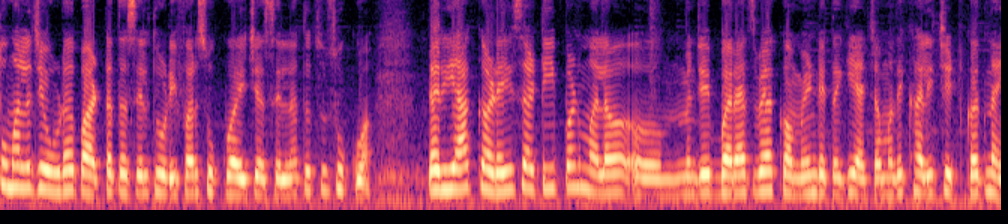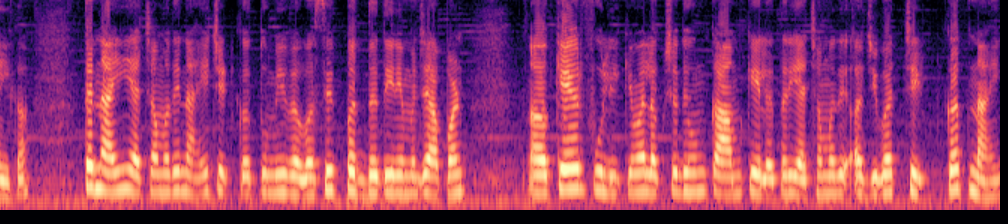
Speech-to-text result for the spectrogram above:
तुम्हाला जेवढं वाटत असेल थोडीफार सुकवायची असेल ना तर तू सुकवा. तर या कढईसाठी पण मला म्हणजे बऱ्याच वेळा कमेंट येतं की याच्यामध्ये खाली चिटकत नाही का? तर नाही याच्यामध्ये नाही चिटकत. तुम्ही व्यवस्थित पद्धतीने म्हणजे आपण केअरफुली किंवा लक्ष देऊन काम केलं तर याच्यामध्ये अजिबात चिटकत नाही.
